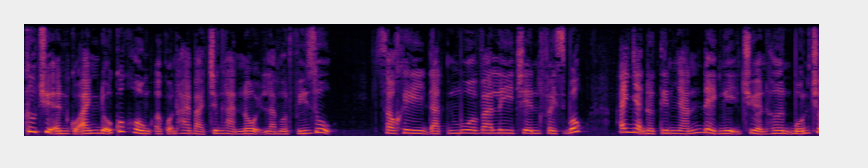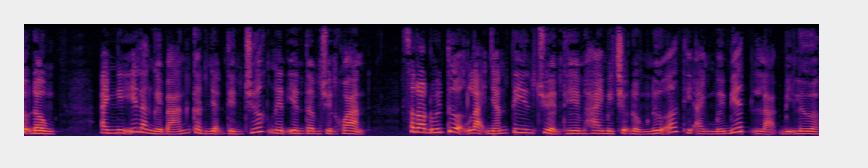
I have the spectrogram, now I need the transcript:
Câu chuyện của anh Đỗ Quốc Hùng ở quận Hai Bà Trưng, Hà Nội là một ví dụ. Sau khi đặt mua vali trên Facebook, anh nhận được tin nhắn đề nghị chuyển hơn 4 triệu đồng. Anh nghĩ là người bán cần nhận tiền trước nên yên tâm chuyển khoản. Sau đó đối tượng lại nhắn tin chuyển thêm 20 triệu đồng nữa thì anh mới biết là bị lừa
